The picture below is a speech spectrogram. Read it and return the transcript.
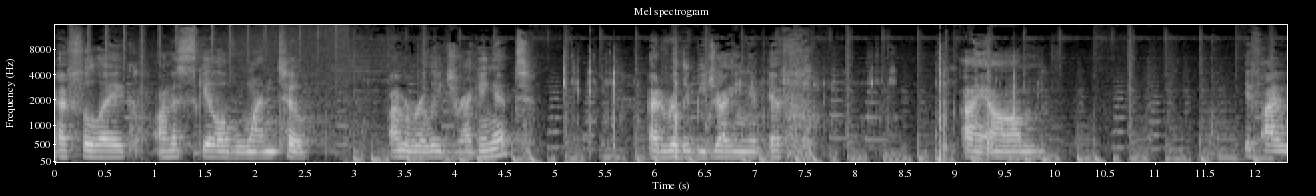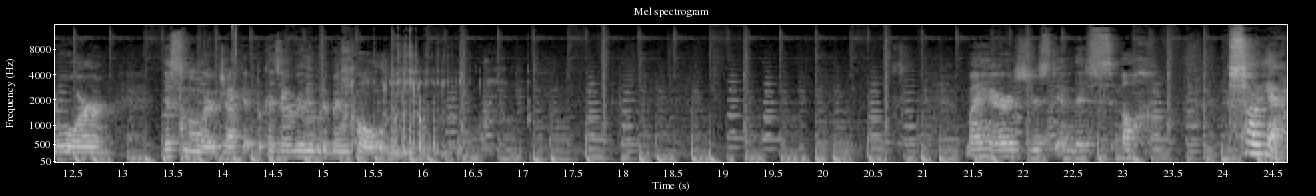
I feel like on a scale of one to I'm really dragging it. I'd really be dragging it if I um if I wore the smaller jacket because I really would have been cold. My hair is just in this, oh. So yeah,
